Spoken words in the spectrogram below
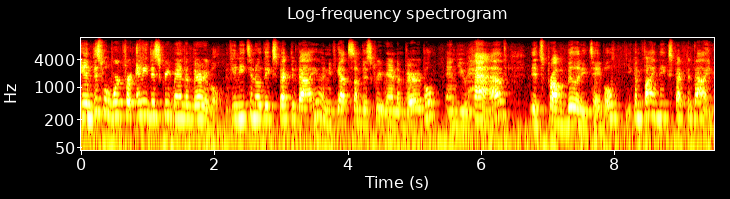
And this will work for any discrete random variable. If you need to know the expected value and you've got some discrete random variable and you have its probability table, you can find the expected value.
